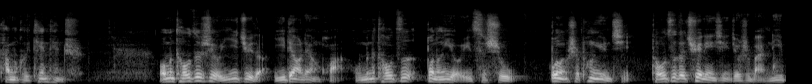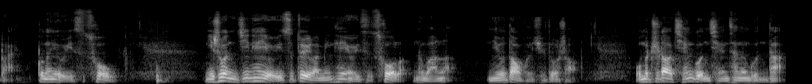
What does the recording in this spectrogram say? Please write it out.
他们会天天吃。我们投资是有依据的，一定要量化。我们的投资不能有一次失误，不能是碰运气。投资的确定性就是百分之一百，不能有一次错误。你说你今天有一次对了，明天有一次错了，那完了，你又倒回去多少？我们知道钱滚钱才能滚大，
